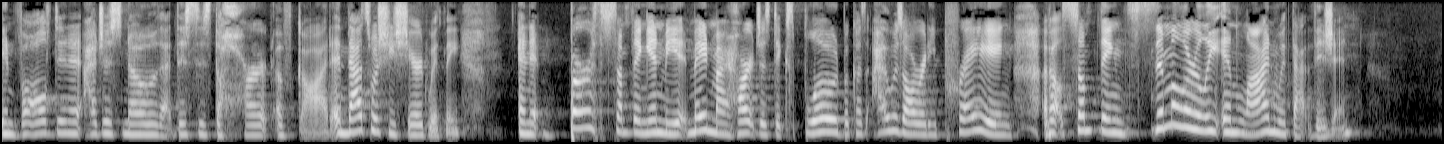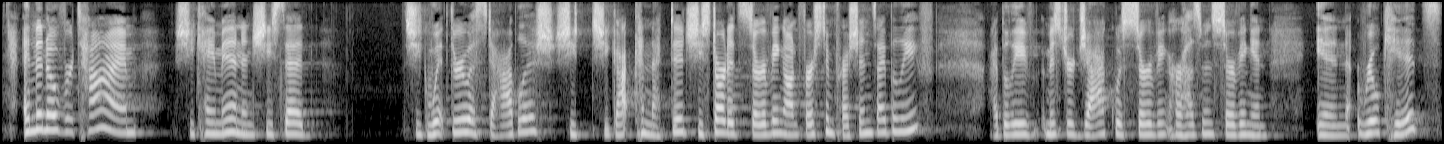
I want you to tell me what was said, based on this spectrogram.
involved in it. I just know that this is the heart of God. And that's what she shared with me. And it birthed something in me. It made my heart just explode because I was already praying about something similarly in line with that vision. And then over time, she came in and she said, she went through establish, she, she got connected, she started serving on first impressions, I believe. I believe Mr. Jack was serving, her husband's serving in, in Real Kids.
